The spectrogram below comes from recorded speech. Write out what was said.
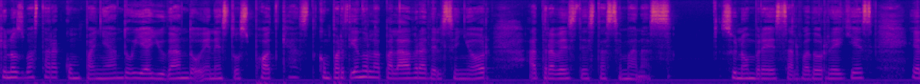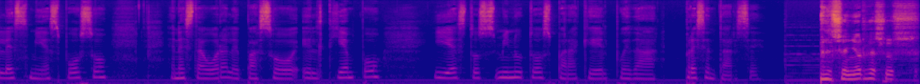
que nos va a estar acompañando y ayudando en estos podcasts, compartiendo la palabra del Señor a través de estas semanas. Su nombre es Salvador Reyes, él es mi esposo. En esta hora le paso el tiempo y estos minutos para que Él pueda presentarse. El Señor Jesús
